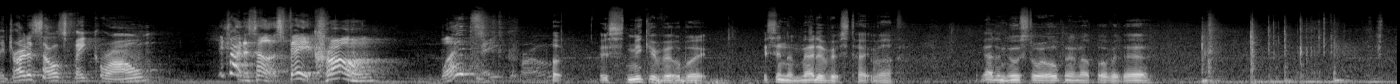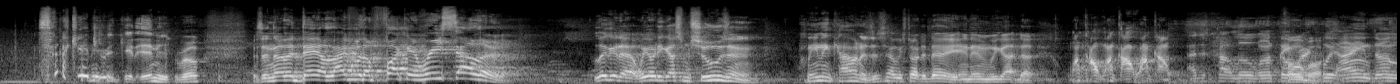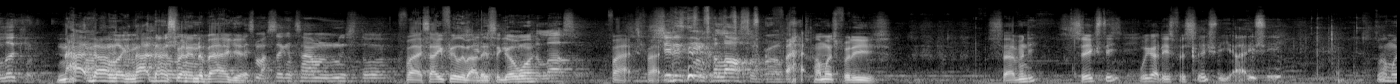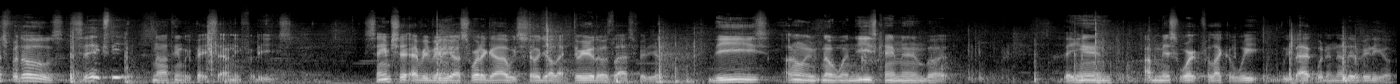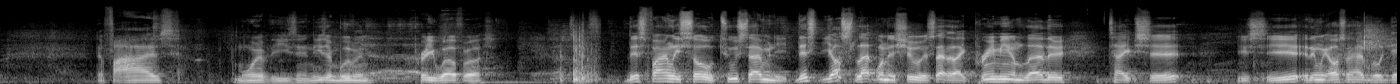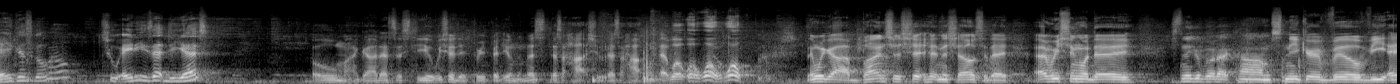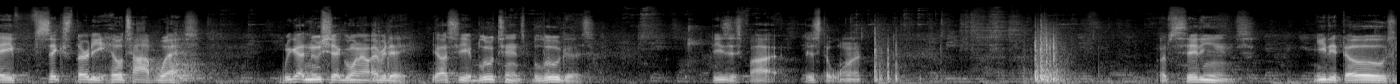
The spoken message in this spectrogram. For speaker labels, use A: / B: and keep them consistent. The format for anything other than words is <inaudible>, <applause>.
A: They try to sell us fake chrome.
B: They try to sell us fake chrome? What? Fake chrome?
C: Look, it's Snkrville, but it's in the metaverse type vibe. We got a new store opening up over there. <laughs> I can't even get in here, bro. It's another day of life of the fucking reseller. Look at that. We already got some shoes in. Cleaning counters. This is how we start the day. And then we got the wanka wanka wanka.
D: I just caught a little one thing
C: Cobalt.
D: right quick. I ain't done looking.
C: Not done looking, not done spinning the bag yet.
D: It's my second time in the new store.
C: Facts. How you feel about it? It's a good one?
D: Colossal.
C: Facts, facts.
D: Shit is getting colossal, bro. <laughs>
C: How much for these? 70? 60? We got these for 60, icy. How much for those? 60? No, I think we paid 70 for these. Same shit every video. I swear to God, we showed y'all like three of those last video. These, I don't even know when these came in, but they in. I missed work for like a week. We back with another video. The fives, more of these in. These are moving pretty well for us. This finally sold 270. This y'all slept on the shoe. It's that like premium leather type shit. You see it, and then we also had bodegas go out. 280 is that DS? Oh my god, that's a steal. We should have did 350 on them. That's that's a hot shoe. That's a hot one. Whoa whoa whoa whoa. Then we got a bunch of shit hitting the shelves today. Every single day. Snkrville.com, Snkrville VA 630 Hilltop West. We got new shit going out every day. Y'all see it. Blue tints, belugas. These is five. This the one. Obsidians. Needed those.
